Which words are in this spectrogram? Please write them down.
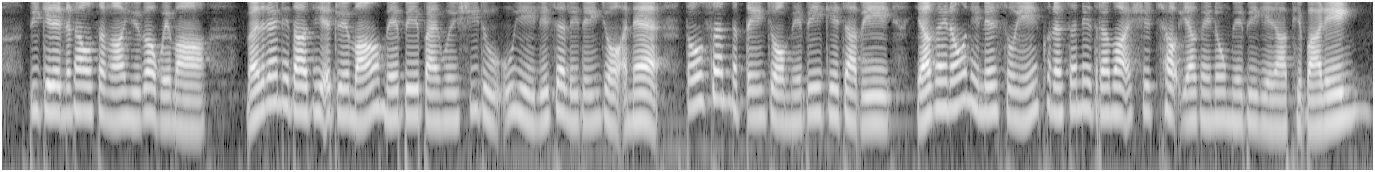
။ပြီးခဲ့တဲ့2015ရွေးကောက်ပွဲမှာမန္တလေးဒေသကြီးအတွင်းမှာမဲပေးပိုင်ခွင့်ရှိသူဦးရေ44သိန်းကျော်အနက်32သိန်းကျော်မဲပေးခဲ့ကြပြီးရာခိုင်နှုန်းအနေနဲ့ဆိုရင်82.86ရာခိုင်နှုန်းမဲပေးခဲ့တာဖြစ်ပါတယ်။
